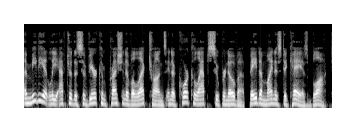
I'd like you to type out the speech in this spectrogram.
Immediately after the severe compression of electrons in a core collapse supernova, beta-decay is blocked.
